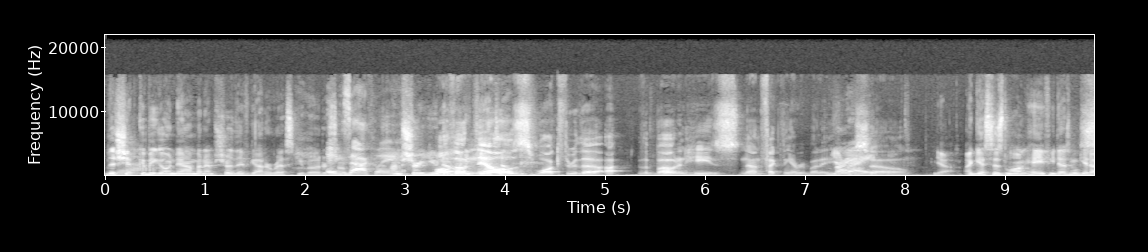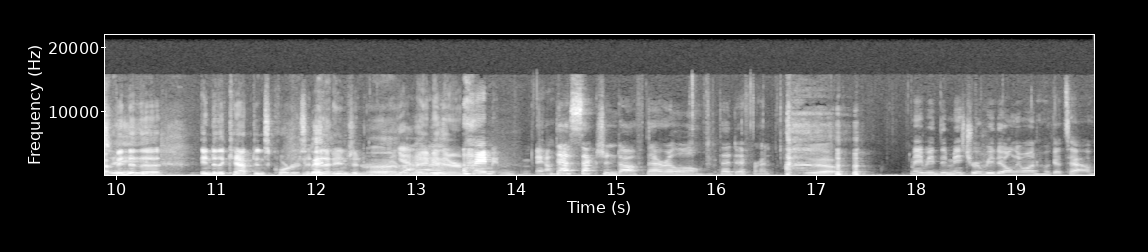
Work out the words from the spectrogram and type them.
The ship Yeah. could be going down, but I'm sure they've got a rescue boat or something. Exactly. I'm sure you. know Although and you can't tell. Niels walked through the uh, the boat and he's not infecting everybody. Right. So Yeah, I guess as long. Hey, if he doesn't We'll get up into the into the captain's quarters, into that engine room, or whatever, Yeah. maybe they're. Maybe, yeah. They're sectioned off. They're a little. They're different. yeah. Maybe Dimitri will be the only one who gets out.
